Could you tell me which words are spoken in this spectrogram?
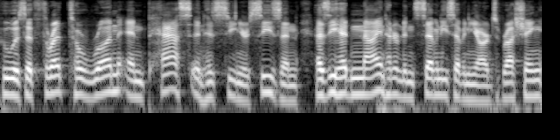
who was a threat to run and pass in his senior season as he had 977 yards rushing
